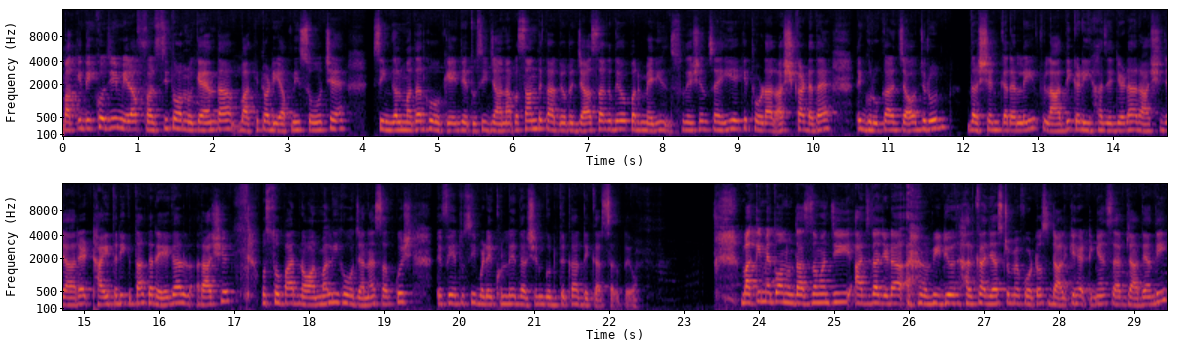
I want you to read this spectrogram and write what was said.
ਬਾਕੀ ਦੇਖੋ ਜੀ, ਮੇਰਾ ਫਰਜ਼ ਸੀ ਤੁਹਾਨੂੰ ਕਹਿਣ ਦਾ, ਬਾਕੀ ਤੁਹਾਡੀ ਆਪਣੀ ਸੋਚ ਹੈ। ਸਿੰਗਲ ਮਦਰ ਹੋ ਕੇ ਜੇ ਤੁਸੀਂ ਜਾਣਾ ਪਸੰਦ ਕਰਦੇ ਹੋ ਤਾਂ ਜਾ ਸਕਦੇ ਹੋ, ਪਰ ਮੇਰੀ ਸੁਜੈਸ਼ਨ ਸਹੀ ਹੈ ਕਿ ਥੋੜਾ ਰਸ਼ ਘਟਦਾ ਹੈ ਤੇ ਗੁਰੂ ਘਰ ਜਾਓ ਜ਼ਰੂਰ। ਦਰਸ਼ਨ ਕਰਨ ਲਈ। ਫਿਲਹਾਲ ਦੀ ਘੜੀ ਹਜੇ ਜਿਹੜਾ ਰਸ਼ ਜਾ ਰਿਹਾ 28 ਤਰੀਕ ਤੱਕ ਰਹੇਗਾ ਰਸ਼। ਉਸ ਤੋਂ ਬਾਅਦ ਨਾਰਮਲ ਹੀ ਹੋ ਜਾਣਾ ਸਭ ਕੁਝ ਤੇ ਫਿਰ ਤੁਸੀਂ ਬੜੇ ਖੁੱਲੇ ਦਰਸ਼ਨ ਗੁਰੂ ਦੇ ਘਰ ਦੇ ਕਰ ਸਕਦੇ ਹੋ। ਬਾਕੀ ਮੈਂ ਤੁਹਾਨੂੰ ਦੱਸ ਦਵਾਂ ਜੀ, ਅੱਜ ਦਾ ਜਿਹੜਾ ਵੀਡੀਓ ਹਲਕਾ ਜਸਟ ਮੈਂ ਫੋਟੋਸ ਡਾਲ ਕੇ ਹਟੀਆਂ ਸਾਹਿਬਜ਼ਾਦਿਆਂ ਦੀ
